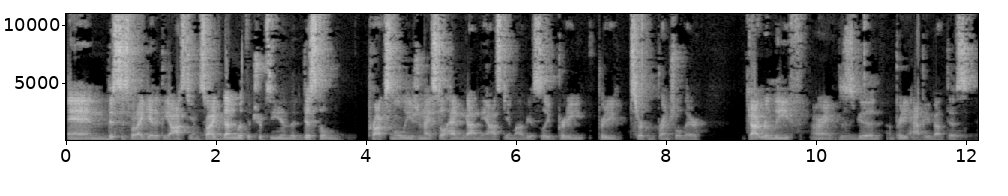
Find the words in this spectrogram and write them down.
and this is what I get at the ostium. So I'd done lithotripsy in the distal proximal lesion. I still hadn't gotten the ostium, obviously, pretty, pretty circumferential there. Got relief. All right, this is good. I'm pretty happy about this.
